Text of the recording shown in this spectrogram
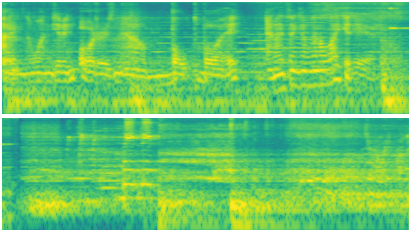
I'm the one giving orders now, Bolt Boy, and I think I'm gonna like it here. Get away from me!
